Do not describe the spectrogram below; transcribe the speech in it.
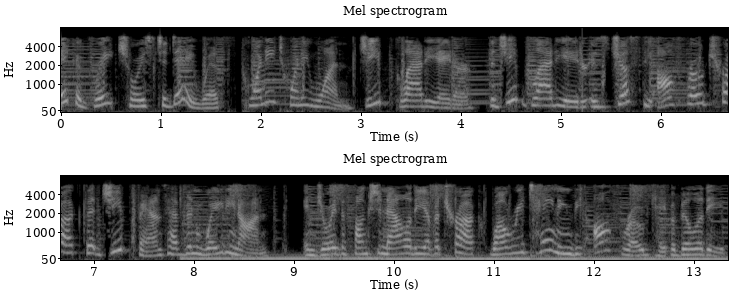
Make a great choice today with 2021 Jeep Gladiator. The Jeep Gladiator is just the off-road truck that Jeep fans have been waiting on. Enjoy the functionality of a truck while retaining the off-road capabilities.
